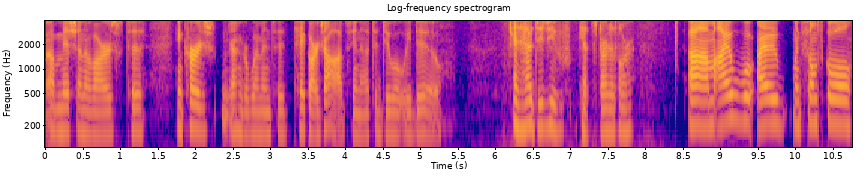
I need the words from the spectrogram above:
a mission of ours to encourage younger women to take our jobs, you know, to do what we do. And how did you get started, Lora? Um, I, w- I went to film school.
